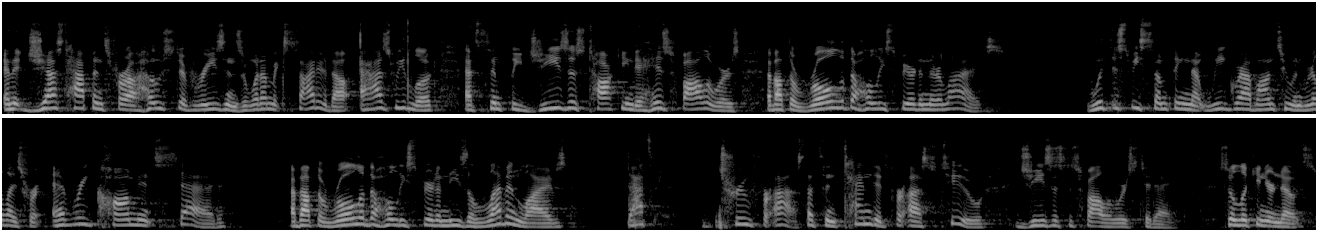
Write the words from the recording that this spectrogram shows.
And it just happens for a host of reasons. And what I'm excited about as we look at simply Jesus talking to his followers about the role of the Holy Spirit in their lives, would this be something that we grab onto and realize for every comment said about the role of the Holy Spirit in these 11 lives, That's true for us. That's intended for us too, Jesus' followers today. So look in your notes.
